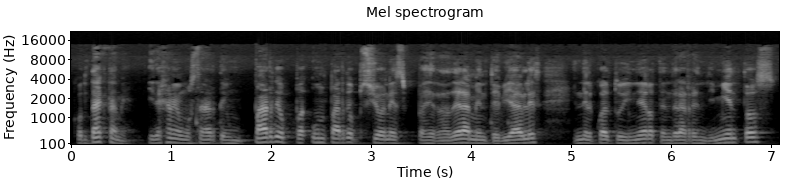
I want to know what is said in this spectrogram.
contáctame y déjame mostrarte un par de, un par de opciones verdaderamente viables en el cual tu dinero tendrá rendimientos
